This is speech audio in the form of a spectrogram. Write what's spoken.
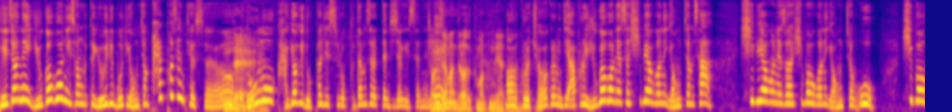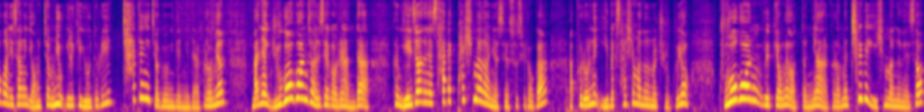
예전에 6억 원 이상부터 요율이 모두 0.8%였어요. 네. 그러니까 너무 가격이 높아질수록 부담스럽다는 지적이 있었는데 전세만 들어도 그만큼 내야 된다. 아, 그렇죠. 그럼 이제 앞으로 6억 원에서 12억 원은 0.4, 12억 원에서 15억 원은 0.5, 15억 원 이상은 0.6 이렇게 요들이 차등이 적용이 됩니다. 그러면 만약 6억 원 전세 거래한다. 그럼 예전에는 480만 원이었어요. 수수료가. 앞으로는 240만 원을 줄고요. 9억 원일 경우는 어떻냐? 그러면 720만 원에서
